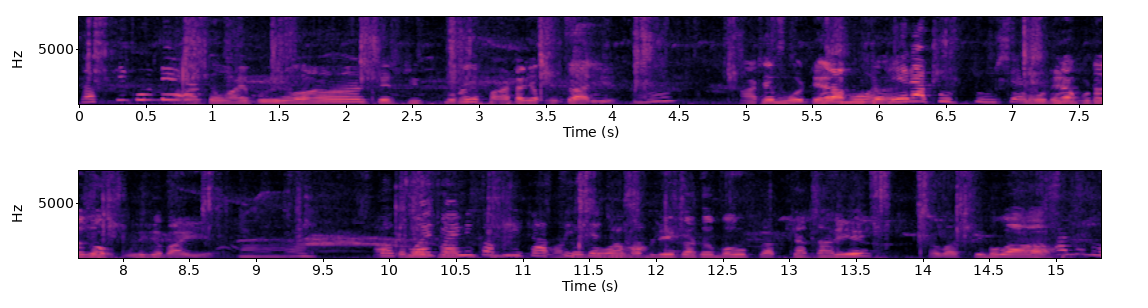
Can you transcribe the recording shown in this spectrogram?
શક્તિ કુંડે આ તો વાય ભૂર્યો હા તે ટીપું કઈ પાટા ફૂટા આરીએ આઠે મોઢેરા ફૂટા. મોઢેરા ફૂટતું છે. મોઢેરા ફૂટા જો ભૂલી કે પાઈએ તો તો પબ્લિક આપતી તો છે પબ્લિક તો બહુ પ્રખ્યાત સારી વસ્તી બહુ આવે. તો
